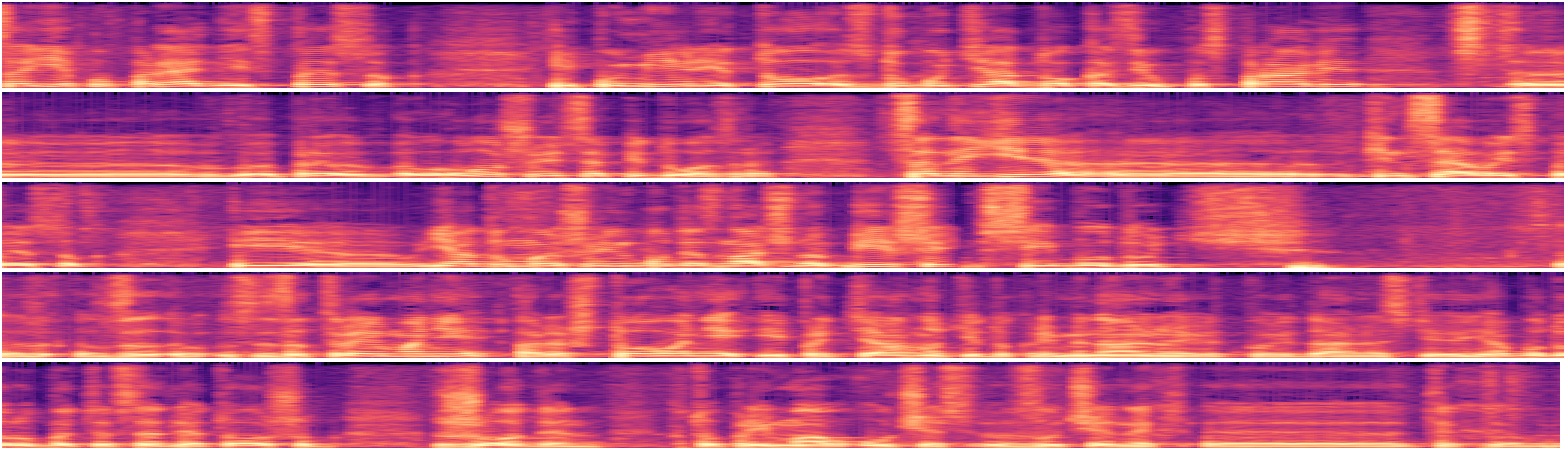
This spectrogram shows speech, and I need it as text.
Це є попередній список, і по мірі то здобуття доказів по справі е, оголошуються підозри. Це не є е, кінцевий список, і е, я думаю, що він буде значно більший. Всі будуть затримані, арештовані і притягнуті до кримінальної відповідальності. Я буду робити все для того, щоб жоден, хто приймав участь в злочинних е, тих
